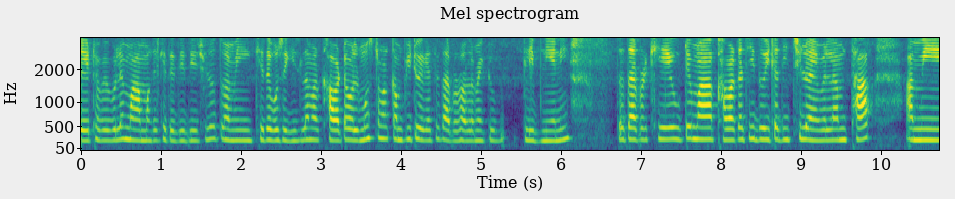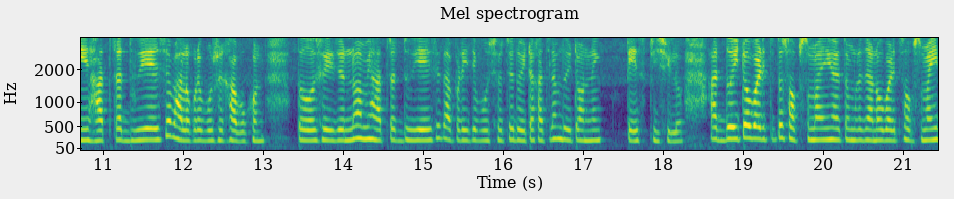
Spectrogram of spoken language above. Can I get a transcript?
লেট হবে বলে মা আমাকে খেতে দিয়ে দিয়েছিলো। তো আমি খেতে বসে গিয়েছিলাম আর খাওয়াটা অলমোস্ট আমার কমপ্লিট হয়ে গেছে। তারপর ভাবলাম একটু ক্লিপ নিয়ে নিই। তো তারপর খেয়ে উঠে মা খাওয়ার কাছেই দইটা দিচ্ছিল। আমি বললাম, থাক, আমি হাতটা ধুয়ে এসে ভালো করে বসে খাবোক্ষণ তো সেই জন্য আমি হাতটা ধুয়ে এসে তারপরে এই যে বসে হচ্ছে দইটা খাচ্ছিলাম। দইটা অনেক টেস্টি ছিল। আর দইটাও বাড়িতে তো সবসময়ই হয়, তোমরা জানো বাড়িতে সবসময়ই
